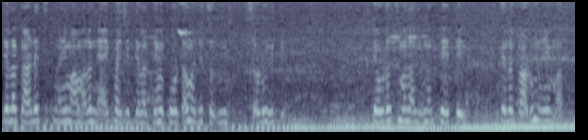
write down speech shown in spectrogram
त्याला काढायचंच नाही मग आम्हाला न्याय पाहिजे त्याला ते कोर्टामध्ये चढू चढू येते. तेवढंच मला विनंती येते त्याला काढू नये मला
